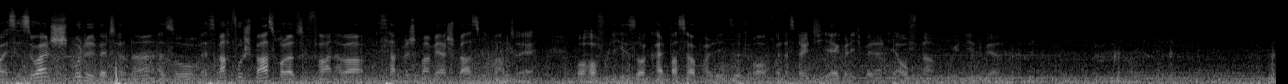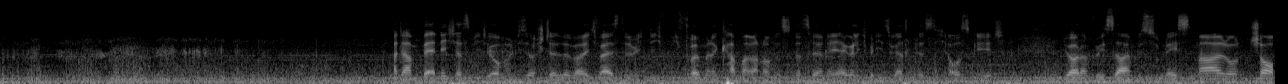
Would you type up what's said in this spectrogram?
Es ist so ein Schmuddelwetter, ne? Also, es macht wohl Spaß, Roller zu fahren, aber es hat mir schon mal mehr Spaß gemacht, ey. Boah, hoffentlich ist auch kein Wasser auf der Linse drauf, weil das wäre richtig ärgerlich, wenn dann die Aufnahmen ruiniert werden. Ah, dann beende ich das Video auch an dieser Stelle, weil ich weiß nämlich nicht, wie voll meine Kamera noch ist und das wäre ärgerlich, wenn die so ganz plötzlich ausgeht. Ja, dann würde ich sagen, bis zum nächsten Mal und ciao.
